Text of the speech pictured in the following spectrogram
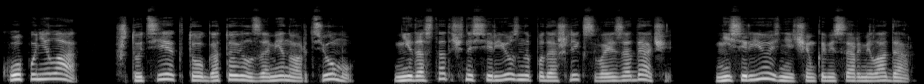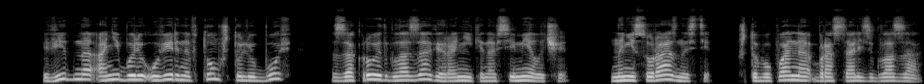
Ко поняла, что те, кто готовил замену Артему, недостаточно серьезно подошли к своей задаче, не серьезнее, чем комиссар Милодар. Видно, они были уверены в том, что любовь закроет глаза Веронике на все мелочи, на несуразности, что буквально бросались в глаза.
